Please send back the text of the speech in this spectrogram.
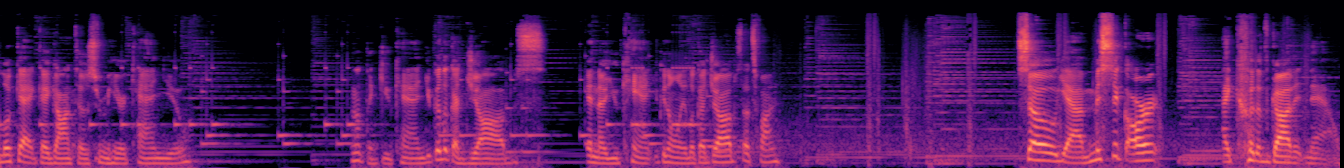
Look at Gigantos from here, can you? I don't think you can. You can look at jobs. And no, you can't. You can only look at jobs. That's fine. So, yeah, Mystic Art, I could have got it now.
